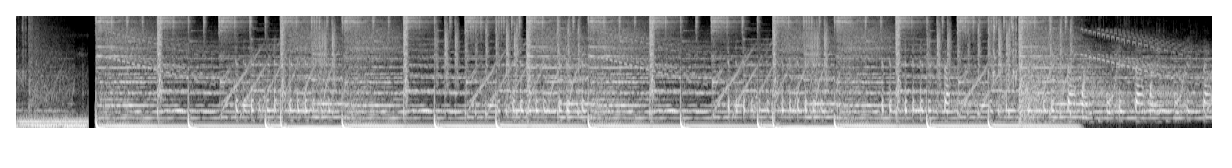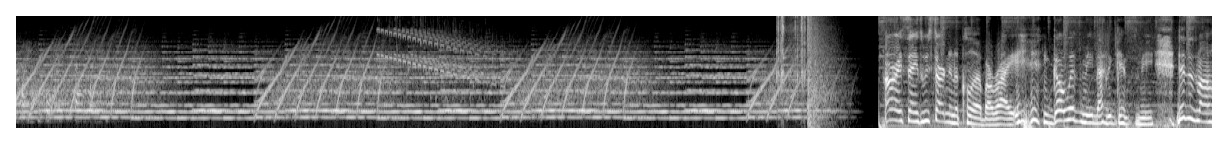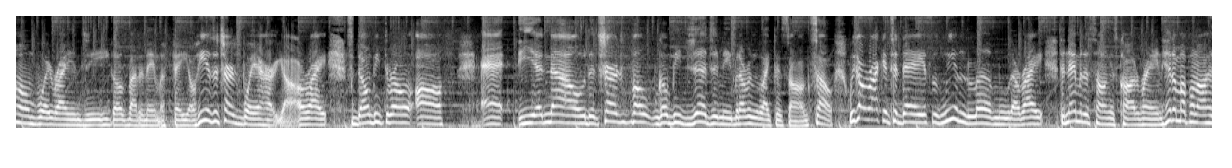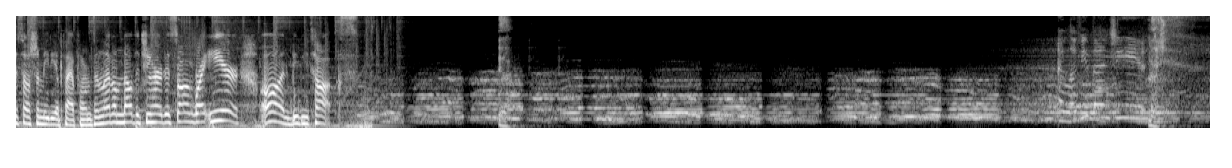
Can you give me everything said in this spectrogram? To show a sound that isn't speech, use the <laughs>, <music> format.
Right, Saints, we starting in a club, all right? <laughs> Go with me, not against me. This is my homeboy, Ryan G. He goes by the name of Fayo. He is a church boy at heart, y'all, all right? So don't be thrown off at, you know, the church folk gonna be judging me, but I really like this song. So we gonna rock it today. So we in the love mood, all right? The name of the song is called Rain. Hit him up on all his social media platforms and let him know that you heard this song right here on BB Talks.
